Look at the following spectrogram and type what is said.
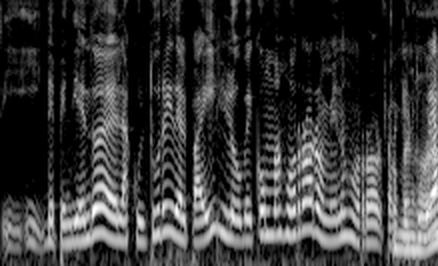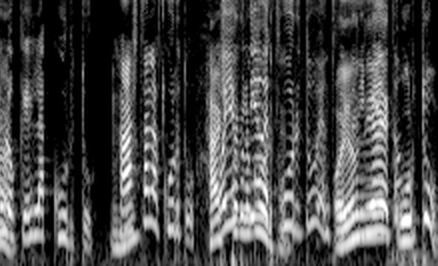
y- y dependiendo de la cultura y del país, lo ve con más horror o menos horror. Para O que menos tú veas horror. lo que es la curtu. Ujú. Hashtag la curtu. Hoy es un día de curtu. Hoy es un día de curtu.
